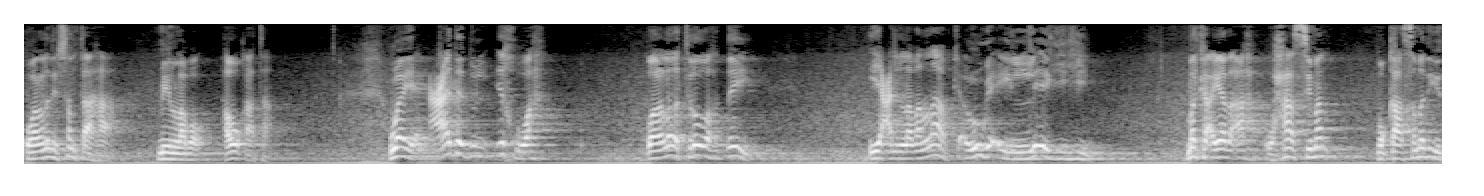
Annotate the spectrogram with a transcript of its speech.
walaaladii shanta ahaa min labo. Ha u qaataan. Waaya cadadulkhwa walaalada tiradu hadday yacni labanlaabka awowga ay la-eg marka ayada ah waxaa siman muqaasamadii iyo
